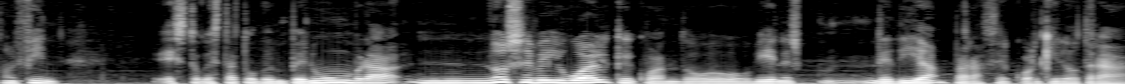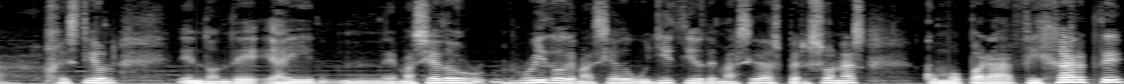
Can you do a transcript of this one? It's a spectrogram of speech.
en fin, esto que está todo en penumbra, no se ve igual que cuando vienes de día para hacer cualquier otra gestión, en donde hay demasiado ruido, demasiado bullicio, demasiadas personas, como para fijarte,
